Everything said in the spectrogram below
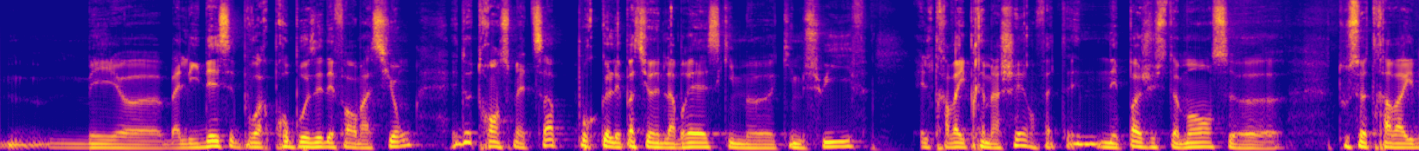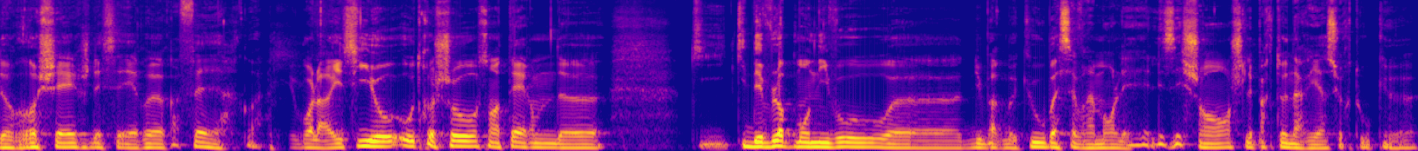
mais bah, l'idée, c'est de pouvoir proposer des formations et de transmettre ça pour que les passionnés de la braise qui me, suivent et le travail prémâché, en fait, n'est pas justement tout ce travail de recherche d'essais-erreurs à faire. Quoi. Et voilà, ici, autre chose en termes de qui, développe mon niveau euh, du barbecue, bah, c'est vraiment les, échanges, les partenariats surtout que,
